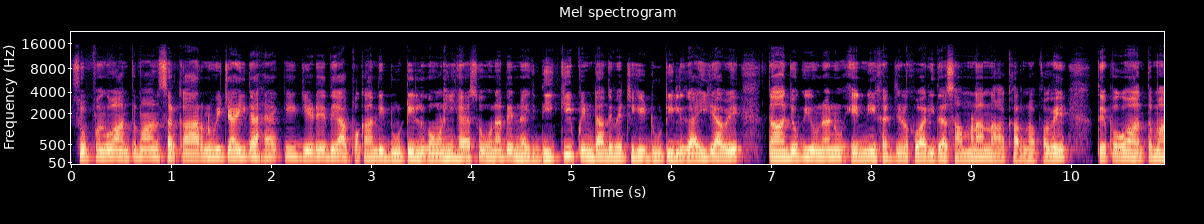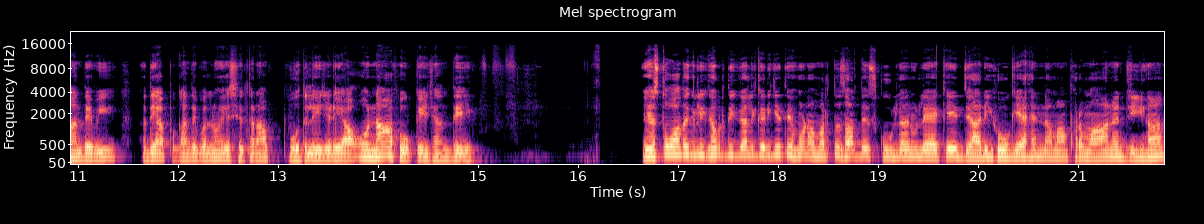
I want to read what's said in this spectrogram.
ਸੋ ਭਗਵੰਤ ਮਾਨ ਸਰਕਾਰ ਨੂੰ ਵੀ ਚਾਹੀਦਾ ਹੈ ਕਿ ਜਿਹੜੇ ਅਧਿਆਪਕਾਂ ਦੀ ਡਿਊਟੀ ਲਗਾਉਣੀ ਹੈ, ਸੋ ਉਹਨਾਂ ਦੇ ਨਜ਼ਦੀਕੀ ਪਿੰਡਾਂ ਦੇ ਵਿੱਚ ਹੀ ਡਿਊਟੀ ਲਗਾਈ ਜਾਵੇ, ਤਾਂ ਜੋ ਕਿ ਉਹਨਾਂ ਨੂੰ ਇੰਨੀ ਖੱਜਲ ਖੁਆਰੀ ਦਾ ਸਾਹਮਣਾ ਨਾ ਕਰਨਾ ਪਵੇ। ਤੇ ਭਗਵੰਤ ਮਾਨ ਦੇ ਵੀ ਅਧਿਆਪਕਾਂ ਦੇ ਵੱਲੋਂ ਇਸੇ ਤਰ੍ਹਾਂ ਪੁਤਲੇ ਜਿਹੜੇ ਆ, ਉਹ ਨਾ ਫੂਕੇ ਜਾਂਦੇ। ਇਸ ਤੋਂ ਬਾਅਦ ਅਗਲੀ ਖਬਰ ਦੀ ਗੱਲ ਕਰੀਏ ਤੇ ਹੁਣ ਅੰਮ੍ਰਿਤਸਰ ਦੇ ਸਕੂਲਾਂ ਨੂੰ ਲੈ ਕੇ ਜਾਰੀ ਹੋ ਗਿਆ ਹੈ ਨਵਾਂ ਫਰਮਾਨ। ਜੀ ਹਾਂ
